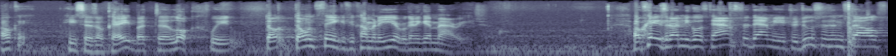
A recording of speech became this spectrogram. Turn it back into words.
Okay. He says, okay, but uh, look, we don't, don't think if you come in a year we're going to get married. Okay, Zradny goes to Amsterdam, he introduces himself.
